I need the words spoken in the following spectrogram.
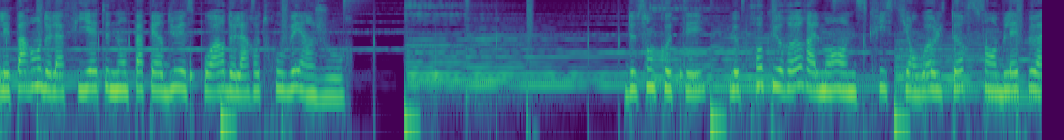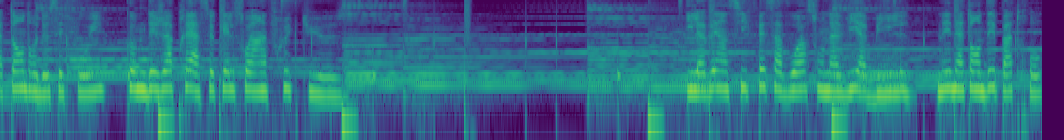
les parents de la fillette n'ont pas perdu espoir de la retrouver un jour. De son côté, le procureur allemand Hans Christian Wolters semblait peu attendre de ses fouilles, comme déjà prêt à ce qu'elles soient infructueuses. Il avait ainsi fait savoir son avis à Bill, mais n'attendait pas trop.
